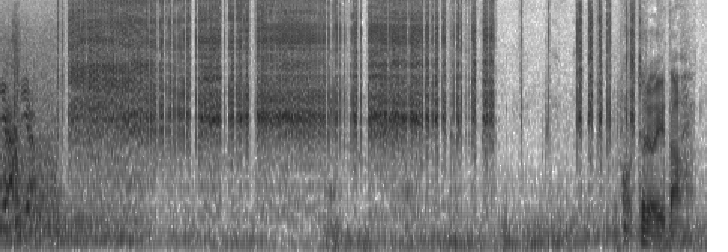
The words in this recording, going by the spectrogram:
呀呀！哦，这条也大。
